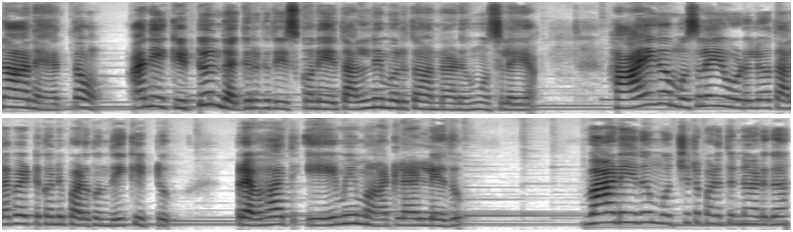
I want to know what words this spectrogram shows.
నా నేత్తం అని కిట్టుని దగ్గరికి తీసుకొని తలనిమురుతో అన్నాడు ముసలయ్య. హాయిగా ముసలయ్య ఒడిలో తలపెట్టుకుని పడుకుంది కిట్టు. ప్రభాత్ ఏమీ మాట్లాడలేదు. వాడేదో ముచ్చట పడుతున్నాడుగా.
